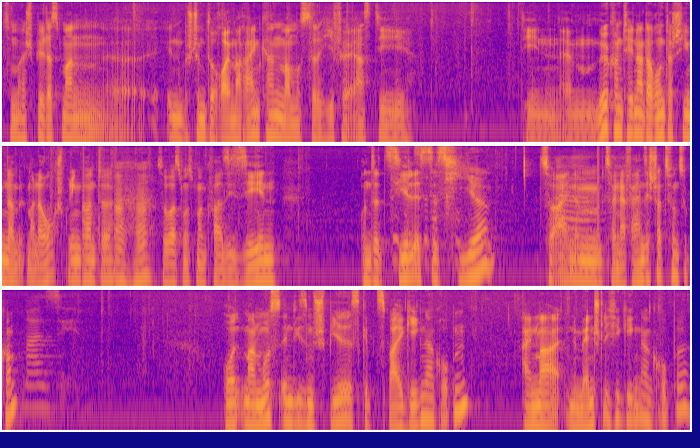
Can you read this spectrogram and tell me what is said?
Zum Beispiel, dass man äh, in bestimmte Räume rein kann. Man musste hierfür erst die, den ähm, Müllcontainer darunter schieben, damit man da hochspringen konnte. Aha. Sowas muss man quasi sehen. Unser Ziel ist es hier, zu, einem, zu einer Fernsehstation zu kommen. Mal sehen. Und man muss in diesem Spiel, es gibt zwei Gegnergruppen. Einmal eine menschliche Gegnergruppe,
